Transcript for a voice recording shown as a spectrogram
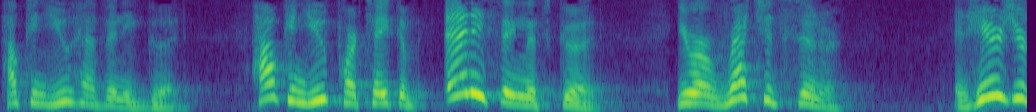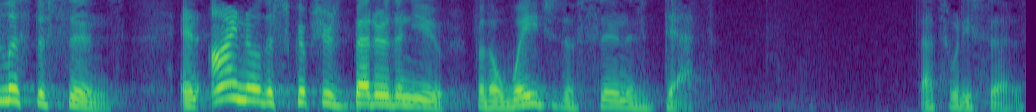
How can you have any good? How can you partake of anything that's good? You're a wretched sinner. And here's your list of sins. And I know the scriptures better than you, for the wages of sin is death. That's what he says,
